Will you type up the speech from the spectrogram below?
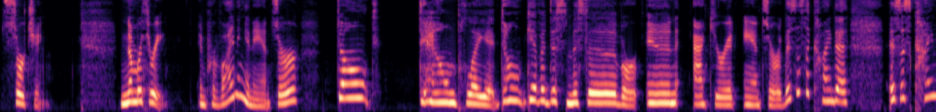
searching. Number three, in providing an answer, don't downplay it. Don't give a dismissive or inaccurate answer. This is the kind of, this is kind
